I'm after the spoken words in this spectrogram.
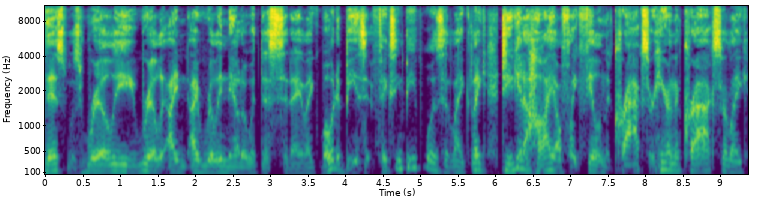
this was really, really, I, I really nailed it with this today. Like, what would it be? Is it fixing people? Is it like, like, do you get a high off like feeling the cracks or hearing the cracks or like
